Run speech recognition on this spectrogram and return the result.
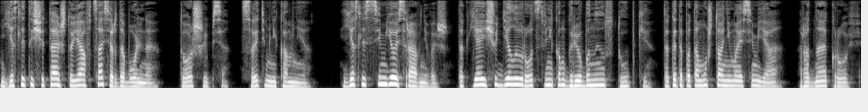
Если ты считаешь, что я овца сердобольная, то ошибся. С этим не ко мне. Если с семьей сравниваешь, так я еще делаю родственникам гребаные уступки. Так это потому, что они моя семья, родная кровь.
